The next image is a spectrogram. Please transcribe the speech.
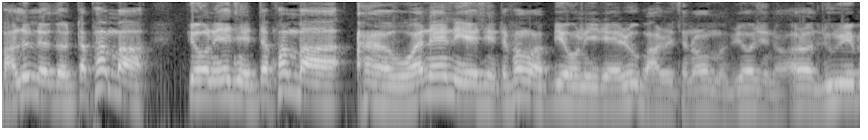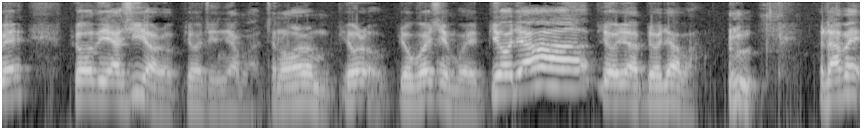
ဘာလို့လဲဆိုတော့တစ်ဖက်မှာပျော်နေခြင်းတစ်ဖက်မှာဝမ်းနေနေခြင်းတစ်ဖက်မှာပျော်နေတယ်လို့ဘာလို့ကျွန်တော်တို့မပြောချင်တော့အဲ့တော့လူတွေပဲပျော်စရာရှိတာတော့ပျော်ချင်ကြပါကျွန်တော်ကတော့ပြောတော့ပျော်ခွင့်ရှင်ပွဲပျော်ကြပျော်ကြပျော်ကြပါဒါပေမဲ့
